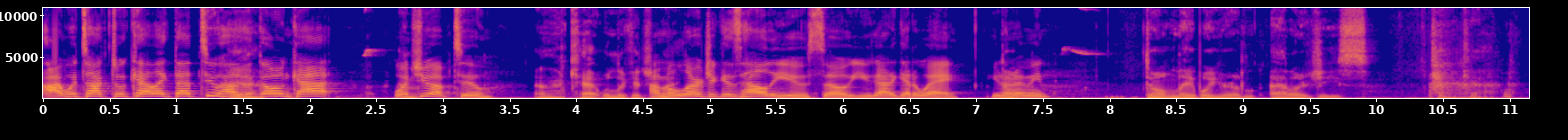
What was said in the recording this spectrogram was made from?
I would talk to a cat like that too. How's Yeah. it going, cat? What you up to? and the cat will look at you I'm like, allergic as hell to you, so you got to get away. You know what I mean? "Don't label your allergies to the cat.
